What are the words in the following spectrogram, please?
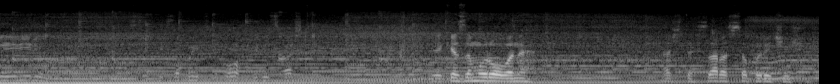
Перевірю. Яке замуроване. Бачите, зараз все перечищу.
